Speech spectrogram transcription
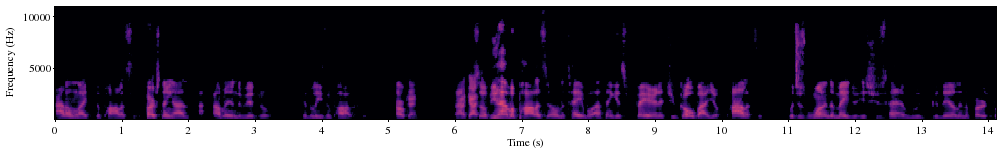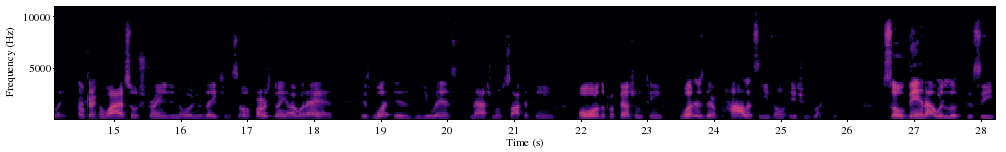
I don't like the policy. First thing, I I'm an individual that believes in policy. Okay. I got So if you have a policy on the table, I think it's fair that you go by your policy, which is one of the major issues I have with Goodell in the first place. Okay. and why it's so strange in the organization. So the first thing I would ask is what is the U.S. national soccer team or the professional team? What is their policies on issues like this? So then I would look to see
